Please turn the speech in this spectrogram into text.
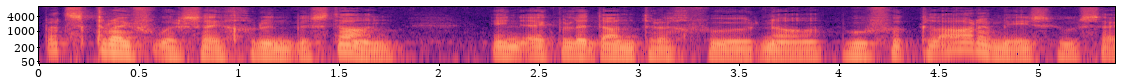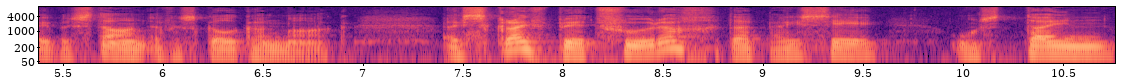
wat skryf oor sy groen bestaan en ek wil dit dan terugvoer na hoe verklaar 'n mens hoe sy bestaan 'n verskil kan maak. Hy skryf breedvoerig dat hy sê ons tuin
